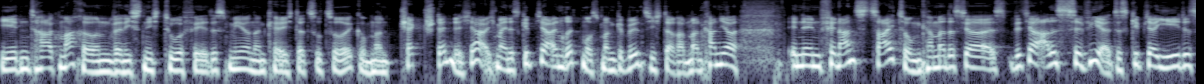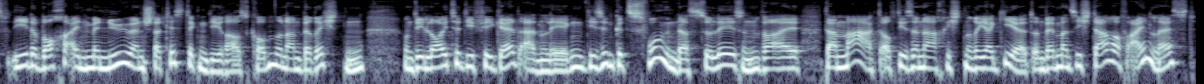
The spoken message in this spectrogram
jeden Tag mache. Und wenn ich es nicht tue, fehlt es mir und dann kehre ich dazu zurück und man checkt ständig. Ja, ich meine, es gibt ja einen Rhythmus, man gewöhnt sich daran. Man kann ja in den Finanzzeitungen kann man das ja, es wird ja alles serviert. Es gibt ja jedes, jede Woche ein Menü an Statistiken, die rauskommen und an Berichten. Und die Leute, die viel Geld anlegen, die sind gezwungen, das zu lesen, weil der Markt auf diese Nachrichten reagiert. Und wenn man sich darauf einlässt,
